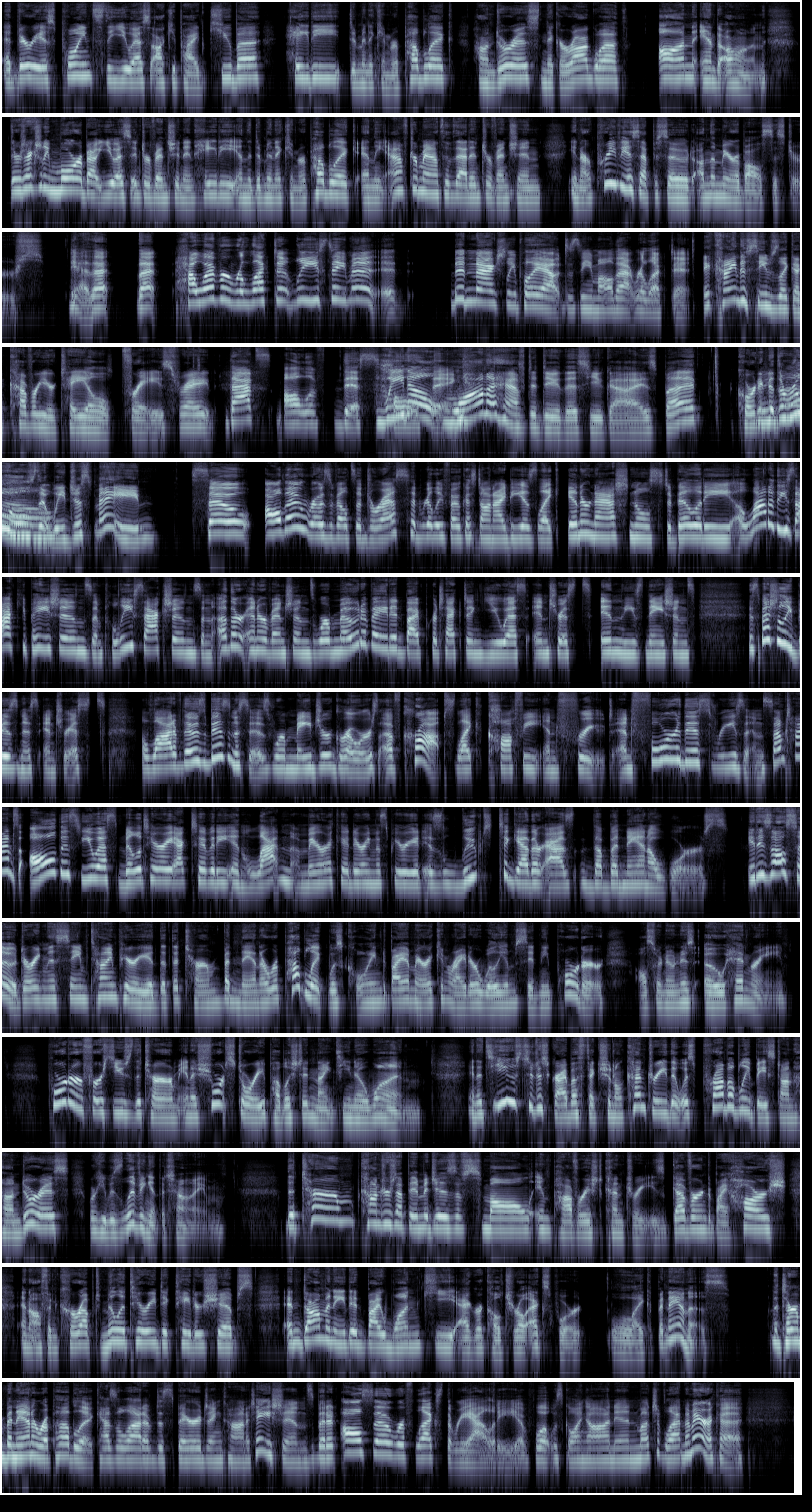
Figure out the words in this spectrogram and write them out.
At various points, the U.S. occupied Cuba, Haiti, Dominican Republic, Honduras, Nicaragua, on and on. There's actually more about U.S. intervention in Haiti and the Dominican Republic and the aftermath of that intervention in our previous episode on the Mirabal sisters. Yeah, that that however reluctantly statement it didn't actually play out to seem all that reluctant. It kind of seems like a cover your tail phrase, right? That's all of this. We don't want to have to do this, you guys, but according We to the rules that we just made, So, although Roosevelt's address had really focused on ideas like international stability, a lot of these occupations and police actions and other interventions were motivated by protecting U.S. interests in these nations, especially business interests. A lot of those businesses were major growers of crops like coffee and fruit. And for this reason, sometimes all this U.S. military activity in Latin America during this period is looped together as the Banana Wars. It is also during this same time period that the term Banana Republic was coined by American writer William Sydney Porter, also known as O. Henry. Porter first used the term in a short story published in 1901, and it's used to describe a fictional country that was probably based on Honduras, where he was living at the time. The term conjures up images of small, impoverished countries governed by harsh and often corrupt military dictatorships and dominated by one key agricultural export, like bananas. The term banana republic has a lot of disparaging connotations, but it also reflects the reality of what was going on in much of Latin America.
